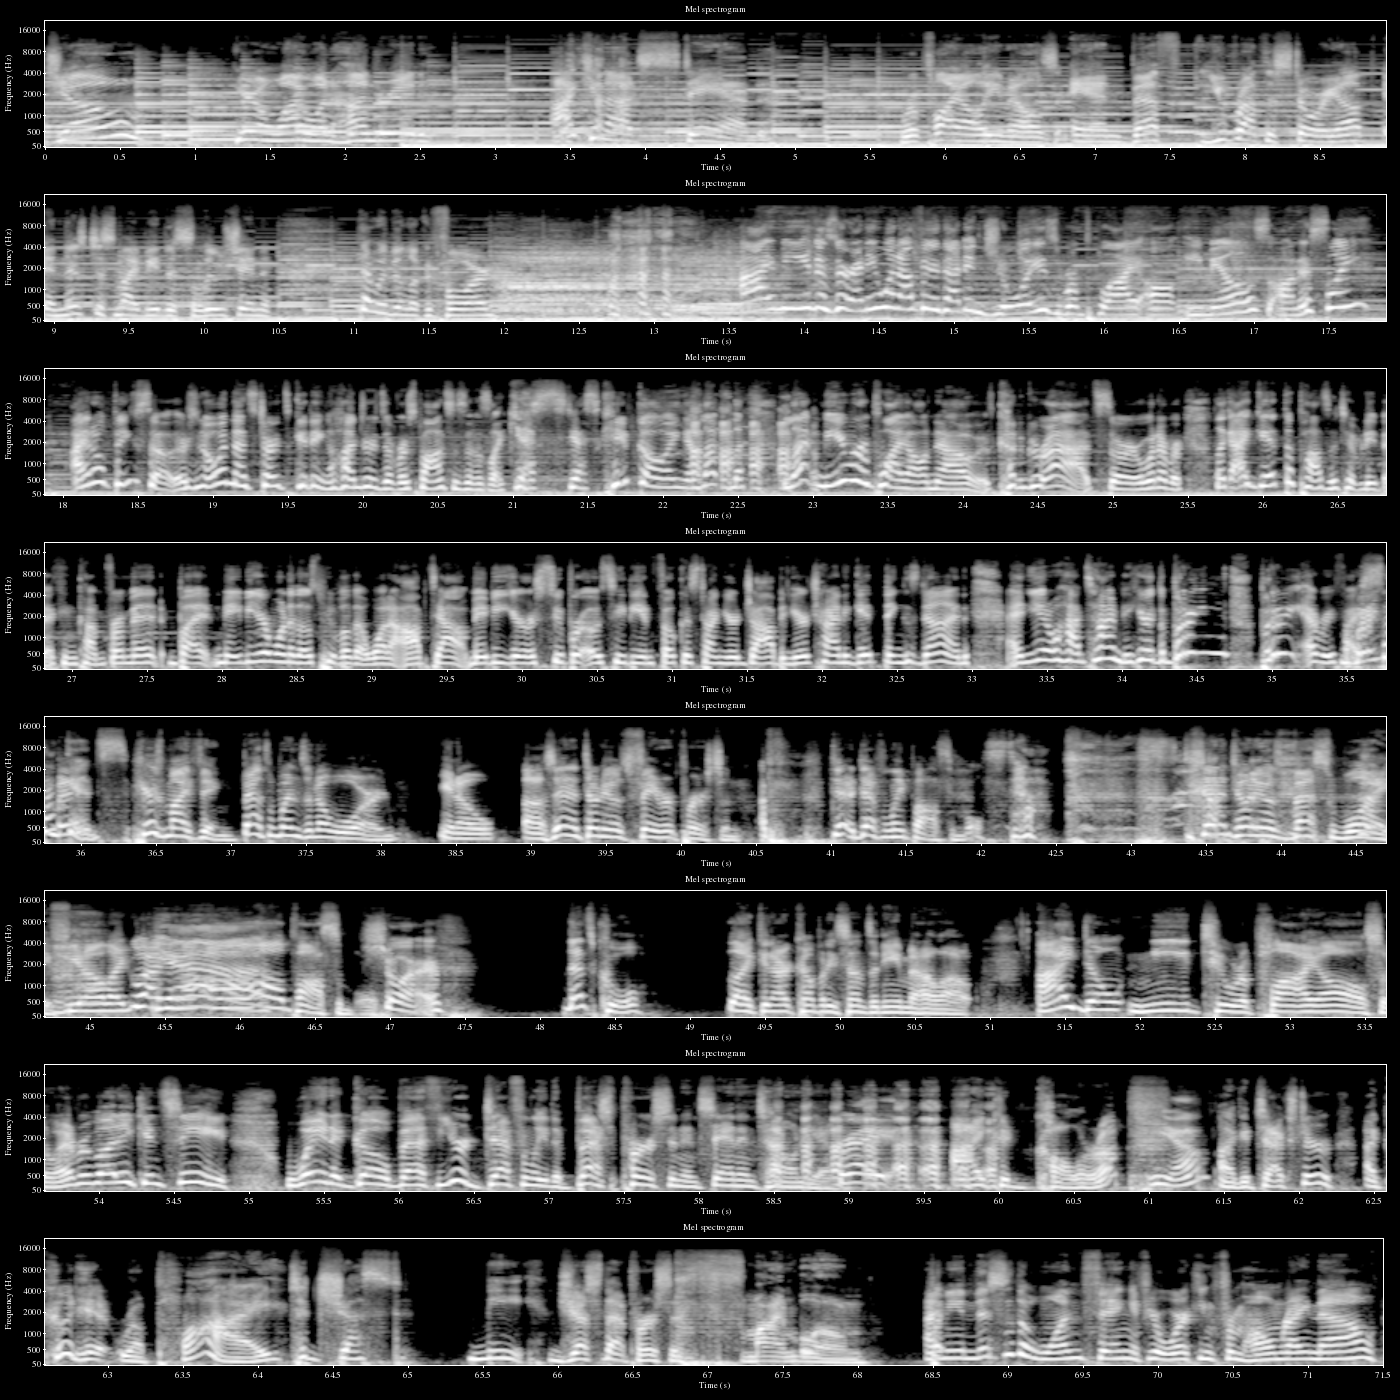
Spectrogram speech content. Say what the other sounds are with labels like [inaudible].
Joe here on Y100. I cannot stand reply all emails. And Beth, you brought the story up, and this just might be the solution that we've been looking for. I mean, is there anyone out there that enjoys reply all emails, honestly? I don't think so. There's no one that starts getting hundreds of responses and is like, yes, yes, keep going and let, let, [laughs] let me reply all now. Congrats or whatever. Like, I get the positivity that can come from it, but maybe you're one of those people that want to opt out. Maybe you're super OCD and focused on your job and you're trying to get things done and you don't have time to hear the bring, bring every five Bring, bring. seconds. Here's my thing Beth wins an award. You know, uh, San Antonio's favorite person. [laughs] De- definitely possible. Stop. [laughs] San Antonio's best wife. You know, like, well, I mean, Yeah. all, all possible. Sure. That's cool. Like, and our company sends an email out. I don't need to reply all so everybody can see. Way to go, Beth. You're definitely the best person in San Antonio. [laughs] Right. I could call her up. yeah. I could text her. I could hit reply. To just me. Just that person. Mind blown. I mean, this is the one thing if you're working from home right now,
